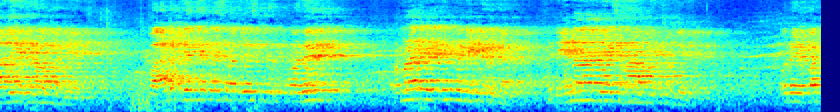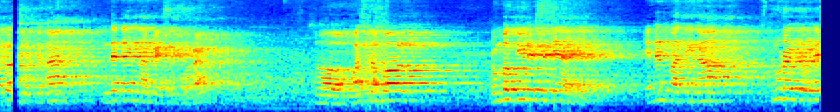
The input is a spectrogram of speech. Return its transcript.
அதே ட்ராப் பண்ணியாச்சு. இப்போ அடுத்து என்ன பேசலாம் யோசிச்சு இருக்கும்போது ரொம்ப நேரம் திங்க் பண்ணிட்டு இருந்தேன் சரி என்ன பேசலாம் அப்படின்னு சொல்லி ஒரு பத்து வருஷத்துக்கு தான் இந்த டைம் நான் பேச போகிறேன் ஸோ ஃபர்ஸ்ட் ஆஃப் ஆல் ரொம்ப கியூரியாசிட்டியாக இருக்கு. என்னன்னு பார்த்தீங்கன்னா ஸ்டூடெண்ட்டோட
